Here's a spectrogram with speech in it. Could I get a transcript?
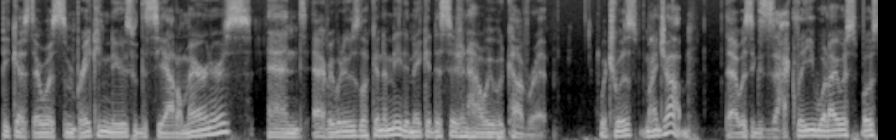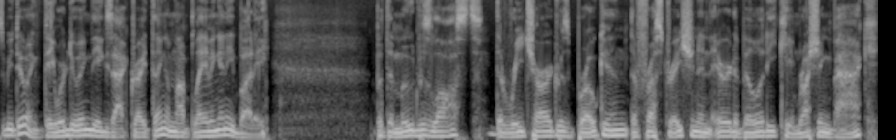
because there was some breaking news with the Seattle Mariners, and everybody was looking to me to make a decision how we would cover it, which was my job. That was exactly what I was supposed to be doing. They were doing the exact right thing. I'm not blaming anybody. But the mood was lost, the recharge was broken, the frustration and irritability came rushing back.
